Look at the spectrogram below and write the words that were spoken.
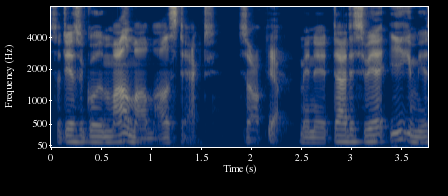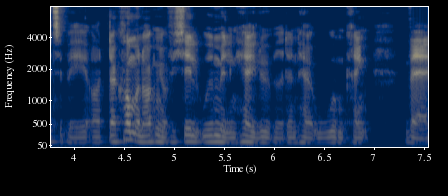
så det er altså gået meget, meget, meget stærkt. Så, ja. Men øh, der er desværre ikke mere tilbage, og der kommer nok en officiel udmelding her i løbet af den her uge omkring, hvad,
